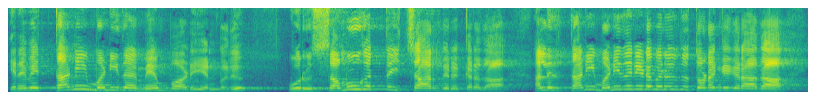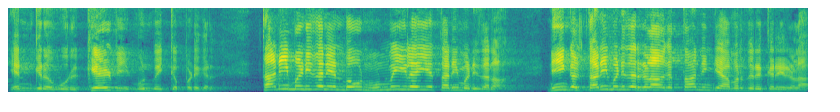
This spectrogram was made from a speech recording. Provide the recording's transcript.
எனவே தனி மனித மேம்பாடு என்பது ஒரு சமூகத்தை சார்ந்திருக்கிறதா? அல்லது தனி மனிதனிடமிருந்து தொடங்குகிறாதா என்கிற ஒரு கேள்வி முன்வைக்கப்படுகிறது. தனி மனிதன் என்பவன் உண்மையிலேயே தனி மனிதனா? நீங்கள் தனி மனிதர்களாகத்தான் இங்கே அமர்ந்திருக்கிறீர்களா?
